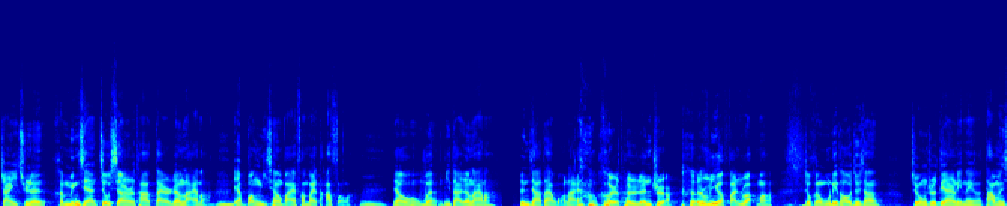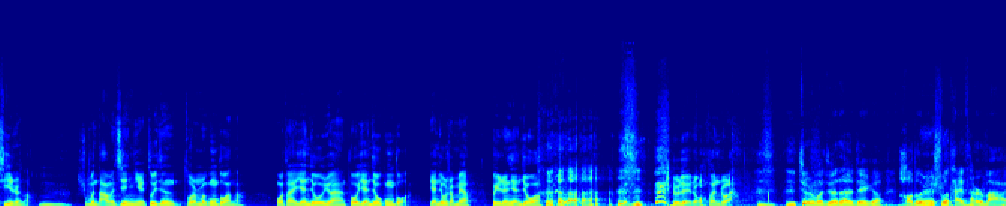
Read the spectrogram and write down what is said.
站一群人，很明显就像是他带着人来的，也嘣一枪把一反派打死了，嗯，然后问你带人来了，人家带我来的，合着他是人质，这么一个反转嘛，就很无厘头，就像。周星驰电影里那个达文西似的，嗯，问达文西你最近做什么工作呢？我在研究院做研究工作，研究什么呀？被人研究啊，就这种反转。就是我觉得这个好多人说台词儿吧，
